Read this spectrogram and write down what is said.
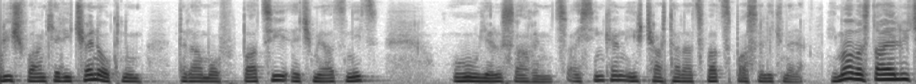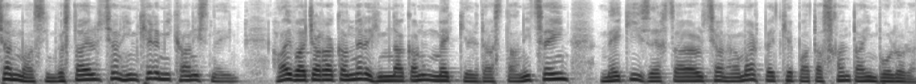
ուրիշ վանքերի չեն օգնում դրամով, բացի Էջմիածնից ու Երուսաղեմից, այսինքն իր չարթարացված սպասելիքները։ Հիմա վստահելիության մասին։ Վստահելիության հիմքերը մի քանիսն էին։ Հայ վաճառականները հիմնականում մեկ գերդաստանից էին, մեկի զեղծարարության համար պետք է պատասխան տային բոլորը։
